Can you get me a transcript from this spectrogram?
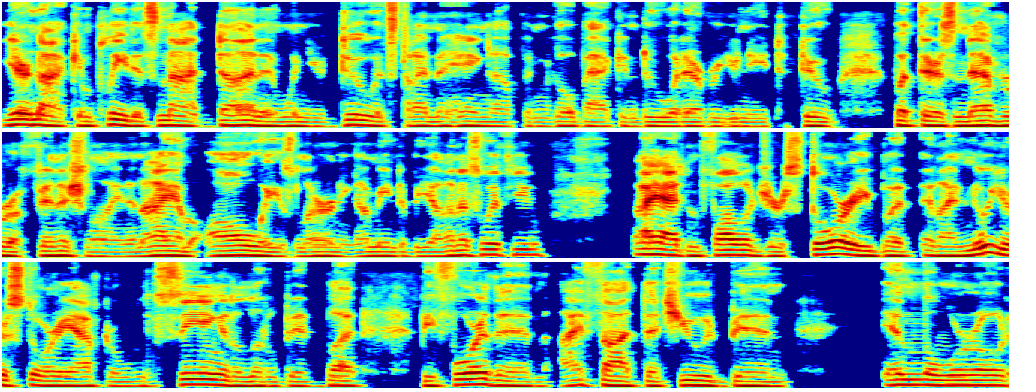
you're not complete. It's not done. And when you do, it's time to hang up and go back and do whatever you need to do. But there's never a finish line. And I am always learning. I mean, to be honest with you, I hadn't followed your story, but and I knew your story after seeing it a little bit. But before then, I thought that you had been in the world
